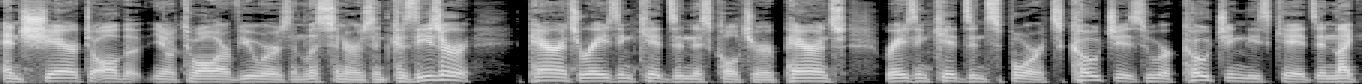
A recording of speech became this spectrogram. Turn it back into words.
and share to all the you know to all our viewers and listeners. And because these are parents raising kids in this culture parents raising kids in sports coaches who are coaching these kids. And like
